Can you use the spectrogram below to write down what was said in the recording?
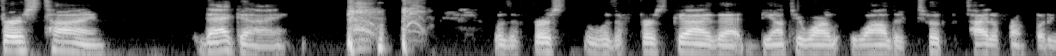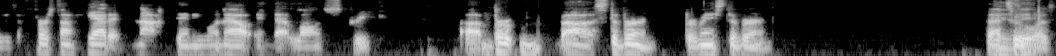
first time that guy was the first was the first guy that Deontay Wilder took the title from, but it was the first time he hadn't knocked anyone out in that long streak. Uh, Ber, uh Stiverne, Bermane Stiverne. That's Is who it? it was.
